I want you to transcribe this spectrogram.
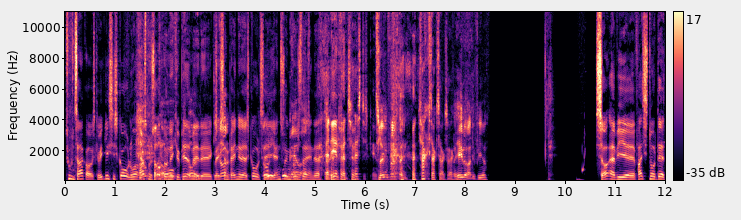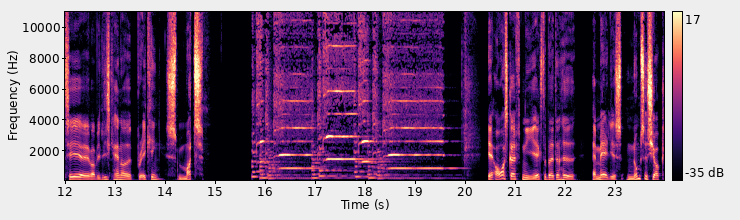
Tusind tak, og skal vi ikke lige sige skål? Nu har Rasmus også blevet ekviperet skål. med et øh, glas Skål. champagne der. Skål til Skål. Jens Lykke fødselsdagen. Ja. Ja, det er en fantastisk gave. tillykke fødselsdagen. Tak, tak, tak, tak. Og hele Radio 4. Så er vi øh, faktisk nået dertil, øh, hvor vi lige skal have noget breaking småt. Ja, overskriften i Ekstrabladet, den hed Amalies numsechok.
